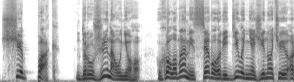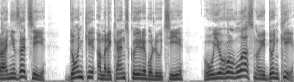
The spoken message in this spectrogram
Ще пак, дружина у нього, голова місцевого відділення жіночої організації, доньки американської революції. У його власної доньки,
